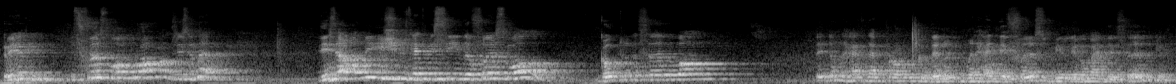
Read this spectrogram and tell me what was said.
Really? It's first world problems, isn't it? These are all the issues that we see in the first world. Go to the third world. They don't have that problem because they don't even have their first meal, never mind their third meal.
